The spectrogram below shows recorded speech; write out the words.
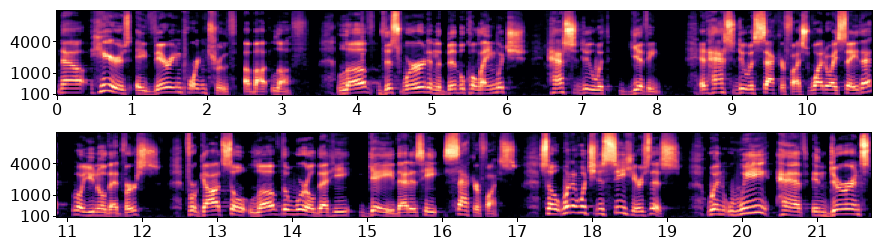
Now, here's a very important truth about love. Love, this word in the biblical language, has to do with giving. It has to do with sacrifice. Why do I say that? Well, you know that verse. For God so loved the world that He gave, that is, He sacrificed. So, what I want you to see here is this when we have endurance,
